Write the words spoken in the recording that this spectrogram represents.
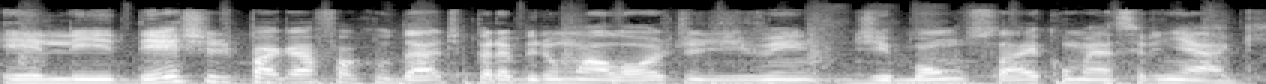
ele deixa de pagar a faculdade para abrir uma loja de, de bonsai com o mestre Miyagi.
